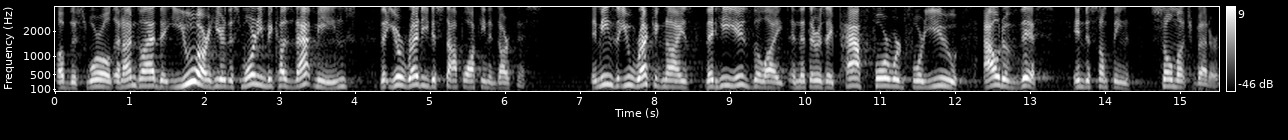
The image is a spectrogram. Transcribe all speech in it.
of this world. And I'm glad that you are here this morning because that means that you're ready to stop walking in darkness. It means that you recognize that He is the light and that there is a path forward for you out of this into something so much better.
